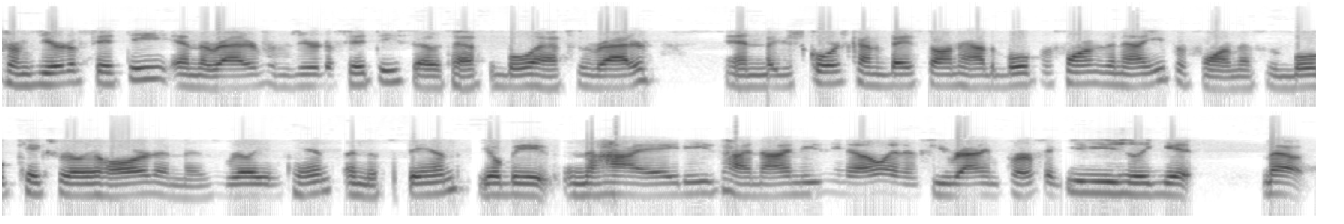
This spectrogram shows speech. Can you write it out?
from zero to fifty, and the rider from zero to fifty. So it's half the bull, half the rider. And uh, your score is kind of based on how the bull performs and how you perform. If the bull kicks really hard and is really intense in the spin, you'll be in the high 80s, high 90s, you know. And if you ride him perfect, you usually get about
